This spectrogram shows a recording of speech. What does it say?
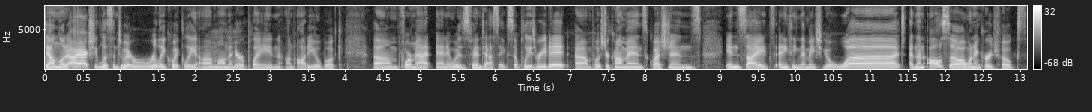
download it. I actually listened to it really quickly um, on the airplane on audiobook um, format, and it was fantastic. So please read it. Um, post your comments, questions, insights, anything that makes you go what. And then also, I want to encourage folks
